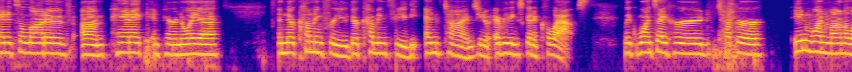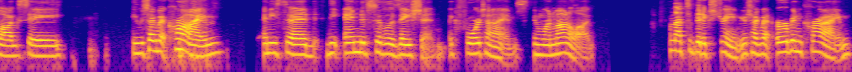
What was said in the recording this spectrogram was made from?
and it's a lot of um, panic and paranoia. And they're coming for you. They're coming for you. The end of times, you know, everything's going to collapse. Like once I heard Tucker in one monologue say he was talking about crime and he said the end of civilization like four times in one monologue and that's a bit extreme. You're talking about urban crime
